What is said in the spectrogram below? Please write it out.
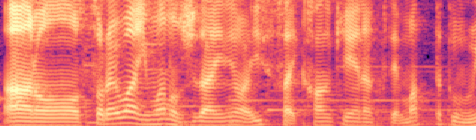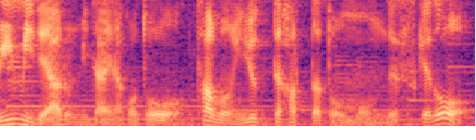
あの、それは今の時代には一切関係なくて全く無意味であるみたいなことを多分言ってはったと思うんですけど、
